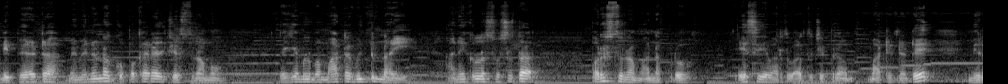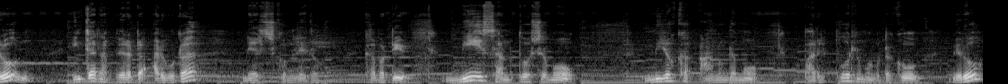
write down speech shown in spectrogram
నీ పేరట మేము ఎన్నెన్నో గొప్ప కార్యాలు చేస్తున్నాము. దయ్యములు మా మాట వింటున్నాయి. అనేకులను స్వస్థత పరుస్తున్నాం అన్నప్పుడు ఏసయ్య వారితో వారితో చెప్పిన మాట ఏంటంటే మీరు ఇంకా నా పేరట అడుగుట నేర్చుకోలేదు. కాబట్టి మీ సంతోషము మీ యొక్క ఆనందము పరిపూర్ణమగుటకు మీరు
